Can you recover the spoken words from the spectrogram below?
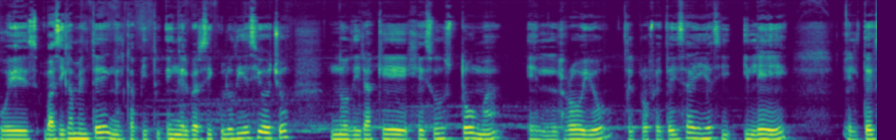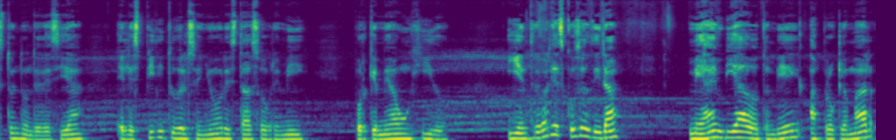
pues básicamente en el, capítulo, en el versículo 18 nos dirá que Jesús toma el rollo del profeta Isaías y, lee el texto en donde decía, el Espíritu del Señor está sobre mí, porque me ha ungido. Y entre varias cosas dirá, me ha enviado también a proclamar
